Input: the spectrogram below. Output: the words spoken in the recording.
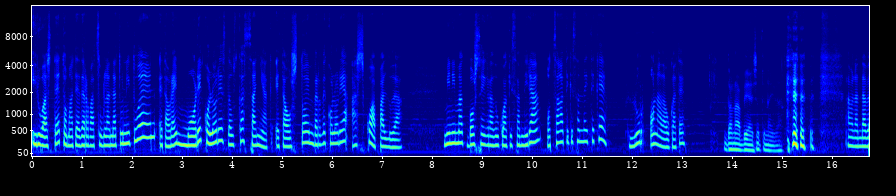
Hiru aste tomate eder batzuk landatu nituen, eta orain more kolorez dauzka zainak, eta ostoen berde kolorea asko apaldu da. Minimak bosei gradukoak izan dira, hotzagatik izan daiteke, lur ona daukate. Dana bea esaten nahi da. Hablanda Eske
